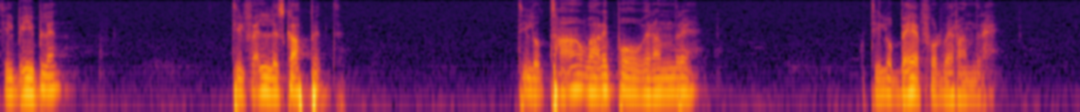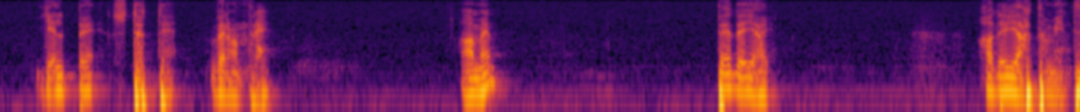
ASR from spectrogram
til Bibelen, til fellesskapet, til å ta vare på hverandre og til å be for hverandre. Hjelpe, støtte hverandre. Amen. Det er det jeg hadde i hjertet mitt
